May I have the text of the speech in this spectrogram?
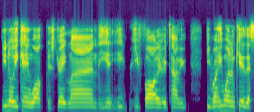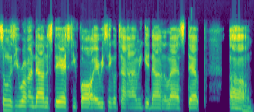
You know he can't walk a straight line. He he he fall every time he he run. He one of them kids. As soon as he run down the stairs, he fall every single time he get down the last step. Um,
